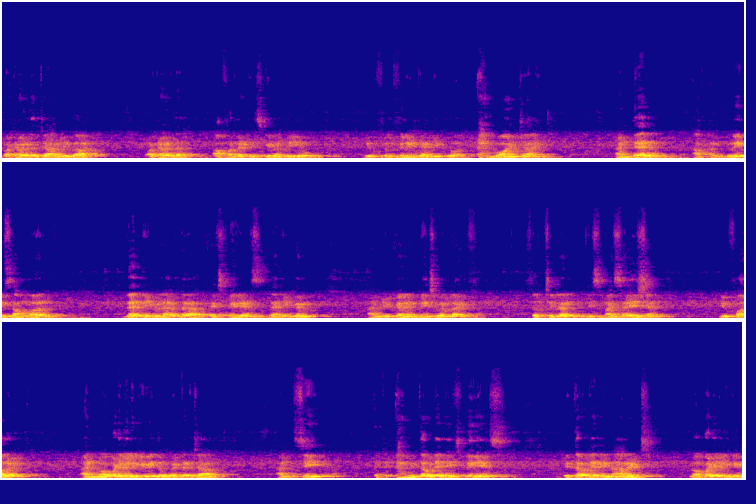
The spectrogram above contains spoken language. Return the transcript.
whatever the job you got, whatever the offer that is given to you, you fulfill it and you go, go and join. And then after doing some work, then you will have the experience, then you can, and you can enrich your life. So children, this is my suggestion, you follow it. And nobody will give you the better job and see, without any experience, without any knowledge, nobody will give,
